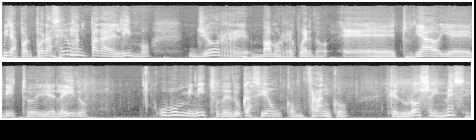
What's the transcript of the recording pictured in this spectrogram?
Mira, por, por hacer un paralelismo, yo, re- vamos, recuerdo, he estudiado y he visto y he leído, hubo un ministro de Educación con Franco que duró seis meses.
